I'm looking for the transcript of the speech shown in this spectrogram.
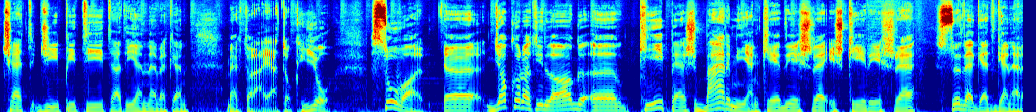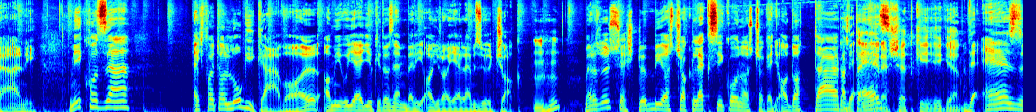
Chat GPT, tehát ilyen neveken megtaláljátok. Jó. Szóval gyakorlatilag képes bármilyen kérdésre és kérésre szöveget generálni. Méghozzá egyfajta logikával, ami ugye egyébként az emberi agyra jellemző csak. Uh-huh. Mert az összes többi az csak lexikon, az csak egy adattár, Azt de te ez, ki, igen. de ez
